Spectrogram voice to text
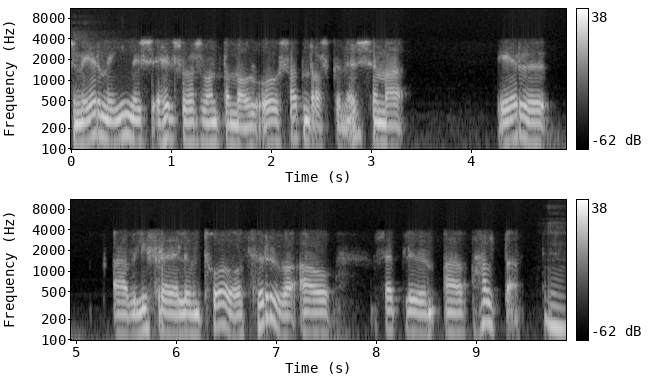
sem er með ímis helsufarsvandamál og svarnraskanir sem að eru af lífræðilegum tóð og þurfa á sefliðum að halda. Mm.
